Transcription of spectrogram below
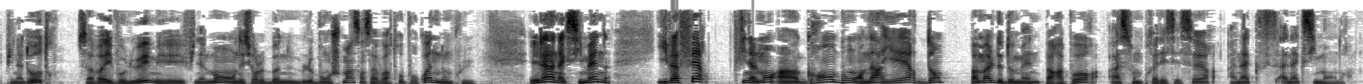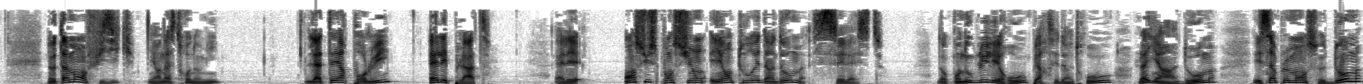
Et puis il y en a d'autres, ça va évoluer, mais finalement, on est sur le bon, chemin sans savoir trop pourquoi non plus. Et là, Anaximène, il va faire finalement un grand bond en arrière dans pas mal de domaines par rapport à son prédécesseur Anax, Anaximandre notamment en physique et en astronomie. La Terre, pour lui, elle est plate, elle est en suspension et entourée d'un dôme céleste. Donc on oublie les roues percées d'un trou, là il y a un dôme, et simplement ce dôme,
